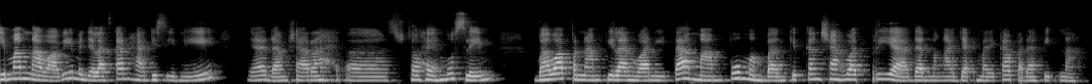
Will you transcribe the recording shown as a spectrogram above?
Imam Nawawi menjelaskan hadis ini ya dalam syarah uh, Sahih Muslim bahwa penampilan wanita mampu membangkitkan syahwat pria dan mengajak mereka pada fitnah.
